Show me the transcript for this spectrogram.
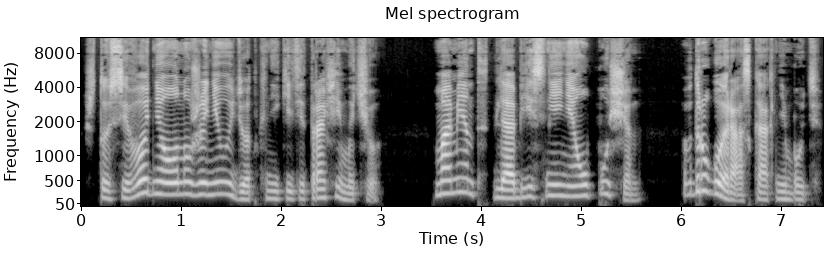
что сегодня он уже не уйдет к Никите Трофимычу. Момент для объяснения упущен. В другой раз как-нибудь.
